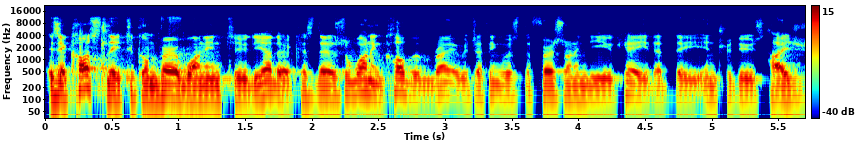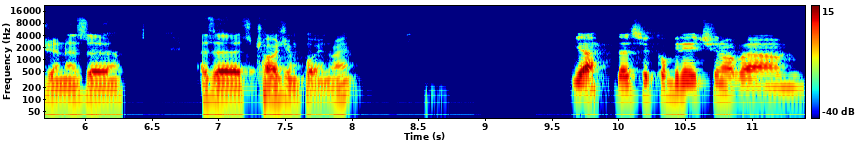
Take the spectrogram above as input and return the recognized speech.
Is it costly to convert one into the other? Because there's one in Cobham, right? Which I think was the first one in the UK that they introduced hydrogen as a as a charging point, right? Yeah, that's a combination of um,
